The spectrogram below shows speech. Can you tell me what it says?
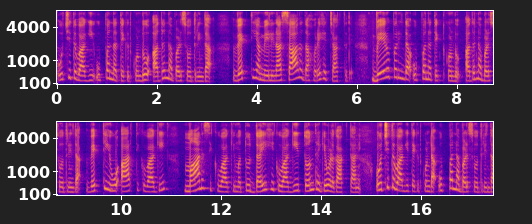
ಉಚಿತವಾಗಿ ಉಪ್ಪನ್ನು ತೆಗೆದುಕೊಂಡು ಅದನ್ನು ಬಳಸೋದ್ರಿಂದ ವ್ಯಕ್ತಿಯ ಮೇಲಿನ ಸಾಲದ ಹೊರೆ ಹೆಚ್ಚಾಗ್ತದೆ. ಬೇರೊಬ್ಬರಿಂದ ಉಪ್ಪನ್ನು ತೆಗೆದುಕೊಂಡು ಅದನ್ನು ಬಳಸೋದ್ರಿಂದ ವ್ಯಕ್ತಿಯು ಆರ್ಥಿಕವಾಗಿ, ಮಾನಸಿಕವಾಗಿ ಮತ್ತು ದೈಹಿಕವಾಗಿ ತೊಂದರೆಗೆ ಒಳಗಾಗ್ತಾನೆ. ಉಚಿತವಾಗಿ ತೆಗೆದುಕೊಂಡ ಉಪ್ಪನ್ನು ಬಳಸೋದ್ರಿಂದ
